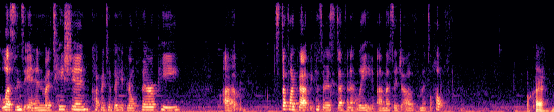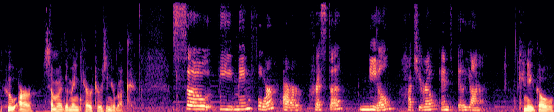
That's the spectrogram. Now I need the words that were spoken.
lessons in meditation, cognitive behavioral therapy, um, stuff like that, because there is definitely a message of mental health. Okay. Who are some of the main characters in your book? So the main four are Krista, Neil, Hachiro, and Ilyana. Can you go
